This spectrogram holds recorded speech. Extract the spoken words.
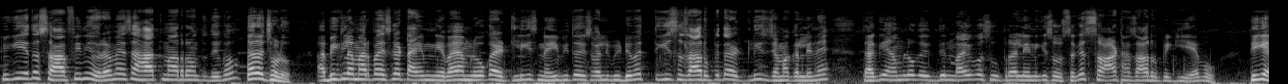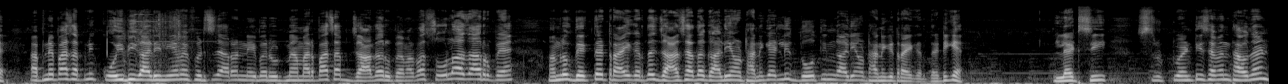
क्योंकि ये तो साफ़ ही नहीं हो रहा। मैं ऐसा हाथ मार रहा हूँ तो देखो। चलो छोड़ो। अभी के लिए हमारे पास इसका टाइम नहीं है भाई। हम लोगों का एटलीस्ट नहीं भी तो इस वाली वीडियो में तीस हज़ार रुपये तो एटलीस्ट जमा कर लेने ताकि हम लोग एक दिन भाई वो सुपरा लेने की सोच सके। साठ हज़ार रुपये की है वो। ठीक है? अपने पास अपनी कोई भी गाड़ी नहीं है, मैं फिर से जा रहा हूँ नेबरहुड में। हमारे पास अब ज़्यादा रुपये हमारे पास सोलह हज़ार रुपये हैं। हम लोग देखते हैं ट्राई करते हैं, ज़्यादा से ज़्यादा गाड़ियाँ उठाने की एटलीस्ट दो तीन गाड़ियाँ उठाने की ट्राई करते हैं, ठीक है? Let see twenty seven thousand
